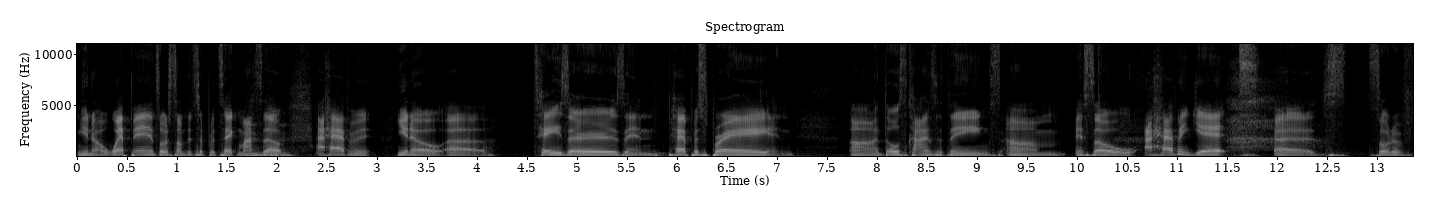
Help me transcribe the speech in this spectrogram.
you know, weapons or something to protect myself. I haven't, you know, uh, tasers and pepper spray and uh, those kinds of things. Um, and so I haven't yet uh, sort of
